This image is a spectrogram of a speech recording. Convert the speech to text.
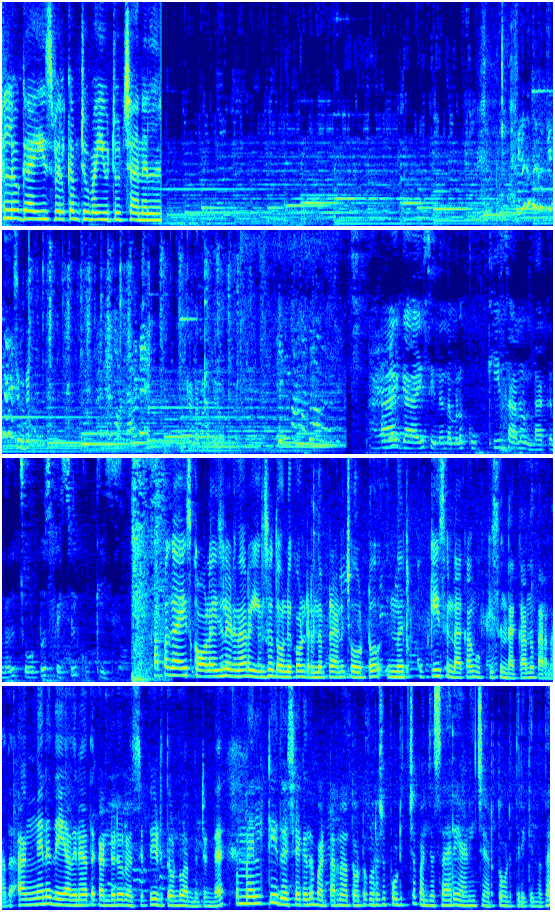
Hello guys welcome to my YouTube channel hi guys ഇന്ന് നമ്മൾ കുക്കീസ് ആണ് ഉണ്ടാക്കുന്നത്. ചോട്ടു സ്പെഷ്യൽ കുക്കീസ് അപ്പോൾ ഗൈസ് കോളേജിലിരുന്ന റീൽസ് തോന്നിക്കൊണ്ടിരുന്നപ്പോഴാണ് ചോട്ടു ഇന്ന് കുക്കീസ് ഉണ്ടാക്കാം കുക്കീസ് ഉണ്ടാക്കാം എന്ന് പറഞ്ഞത്. അങ്ങനെ ദേ അതിനകത്ത് കണ്ടൊരു റെസിപ്പി എടുത്തുകൊണ്ട് വന്നിട്ടുണ്ട്. അപ്പം മെൽറ്റ് ചെയ്ത് വെച്ചേക്കുന്ന ബട്ടറിനകത്തോട്ട് കുറച്ച് പൊടിച്ച പഞ്ചസാരയാണ് ഈ ചേർത്ത് കൊടുത്തിരിക്കുന്നത്.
